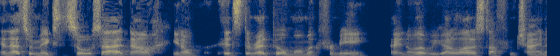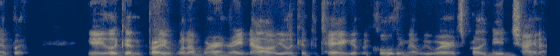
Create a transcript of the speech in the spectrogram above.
and that's what makes it so sad. Now you know it's the red pill moment for me. I know that we got a lot of stuff from China, but you know you look at probably what I'm wearing right now. You look at the tag of the clothing that we wear; it's probably made in China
